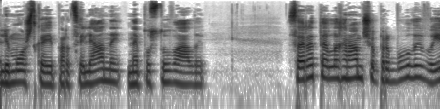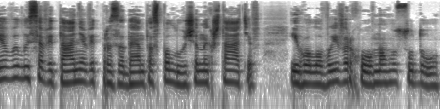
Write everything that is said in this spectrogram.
ліможської парцеляни не пустували. Серед телеграм, що прибули, виявилися вітання від президента Сполучених Штатів і голови Верховного суду.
